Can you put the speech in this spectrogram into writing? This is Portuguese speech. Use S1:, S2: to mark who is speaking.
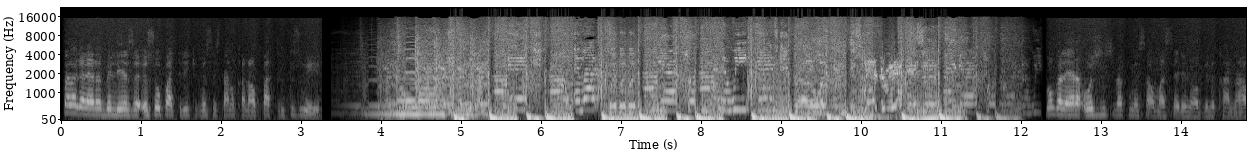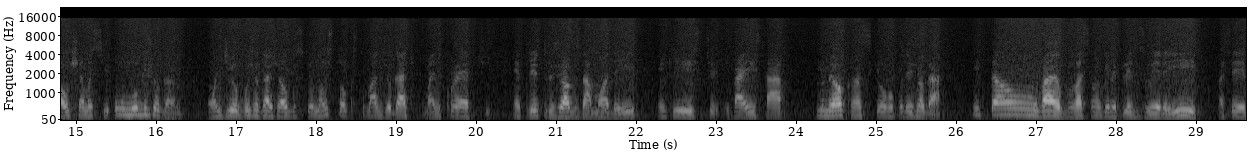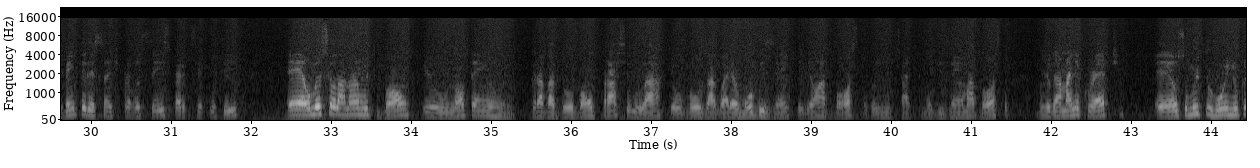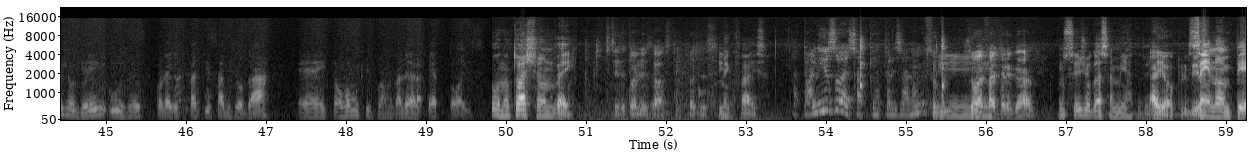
S1: Fala galera, beleza? Eu sou o Patrick e você está no canal Patrick Zoeiro. Bom galera, hoje a gente vai começar uma série nova no canal, chama-se Um Noob Jogando, onde eu vou jogar jogos que eu não estou acostumado a jogar, tipo Minecraft, entre outros jogos da moda aí, em que vai estar no meu alcance que eu vou poder jogar. Então vai, vai ser uma gameplay de zoeira aí, vai ser bem interessante para vocês, espero que você curte aí. É, o meu celular não é muito bom, eu não tenho um gravador bom para celular, que eu vou usar agora é o Mobizen, que ele é uma bosta, todo mundo sabe que o Mobizen é uma bosta. Vou jogar Minecraft, é, eu sou muito ruim, nunca joguei, os meus colegas que tá aqui sabem jogar, é, então vamos que vamos, galera, é Toys.
S2: Pô, não tô achando, velho.
S3: Você tem que atualizar, você tem que fazer assim.
S2: Como é que faz?
S4: Atualiza, ué, sabe que atualizar não me
S3: Seu,
S2: E-
S3: seu Wi-Fi tá ligado?
S2: Eu não sei jogar essa merda, velho.
S3: Aí, ó, primeiro.
S2: Sem nome PE.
